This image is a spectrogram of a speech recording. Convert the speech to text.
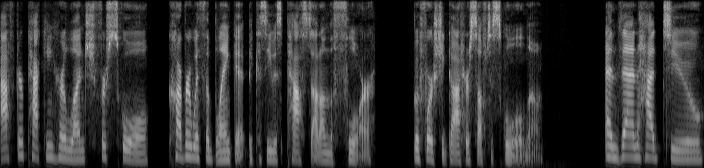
after packing her lunch for school, cover with a blanket because he was passed out on the floor before she got herself to school alone. And then had to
